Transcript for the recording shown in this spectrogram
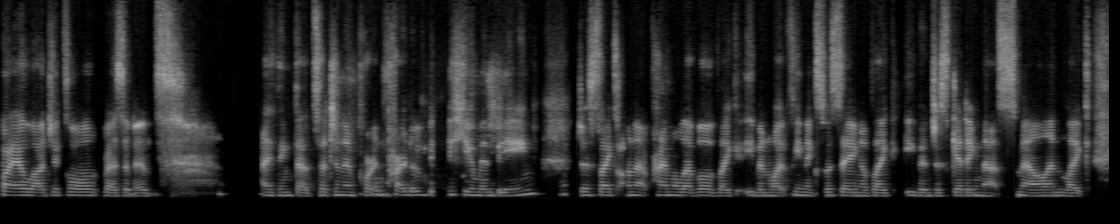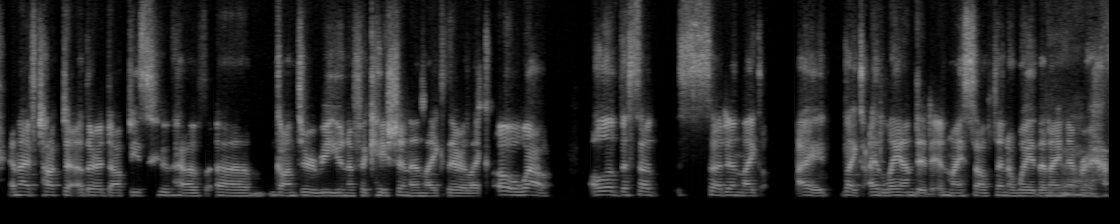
biological residence. I think that's such an important part of being a human being, just like on that primal level of like even what Phoenix was saying of like even just getting that smell and like and I've talked to other adoptees who have um, gone through reunification and like they're like, oh wow, all of the sud- sudden like I like I landed in myself in a way that I never had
